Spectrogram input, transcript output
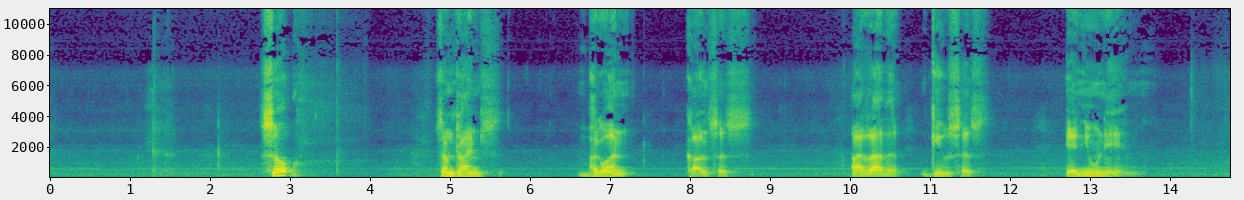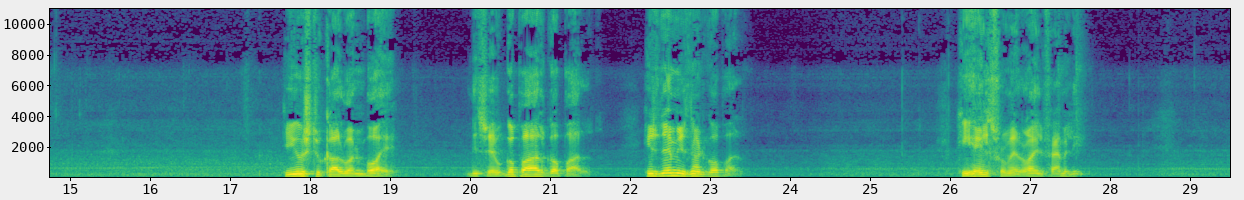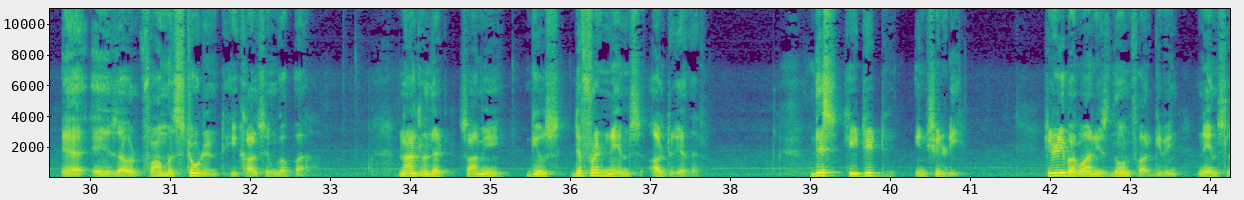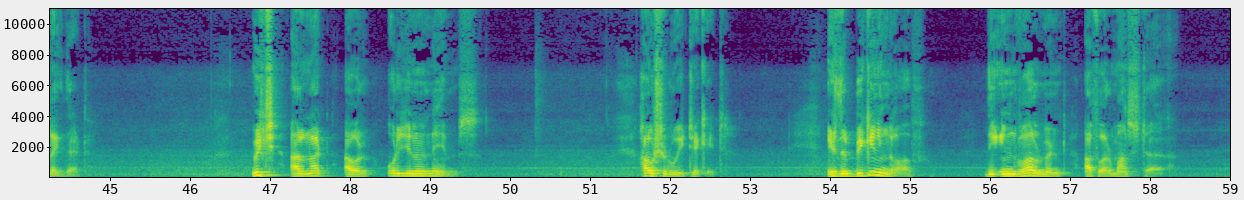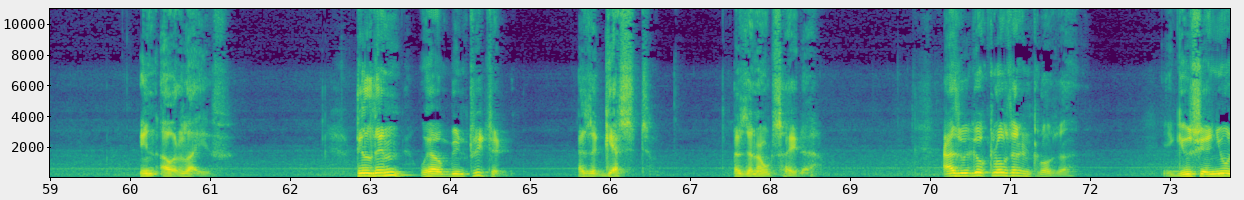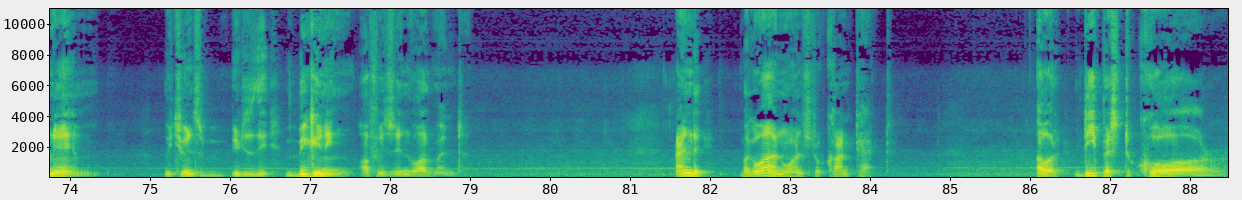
So, sometimes Bhagavan calls us, or rather gives us, a new name. He used to call one boy this way Gopal, Gopal. His name is not Gopal. He hails from a royal family. Uh, is our former student. He calls him Gopal. Not only that, Swami gives different names altogether. This he did in Shirdi. Shirdi Bhagwan is known for giving names like that, which are not our original names. How should we take it? It's the beginning of the involvement of our Master in our life. Till then, we have been treated as a guest, as an outsider. As we go closer and closer, he gives you a new name, which means it is the beginning of his involvement. And Bhagavan wants to contact our deepest core.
